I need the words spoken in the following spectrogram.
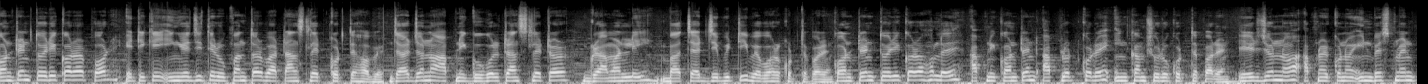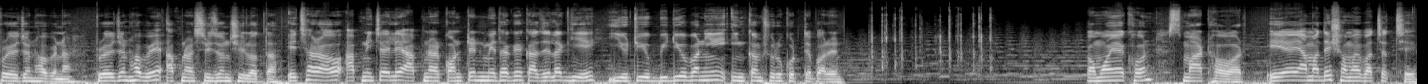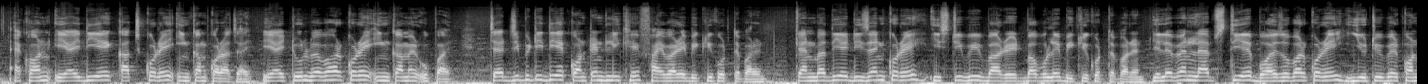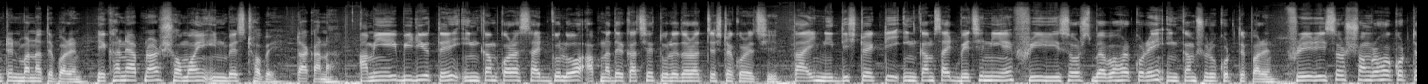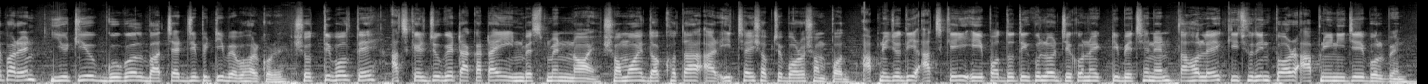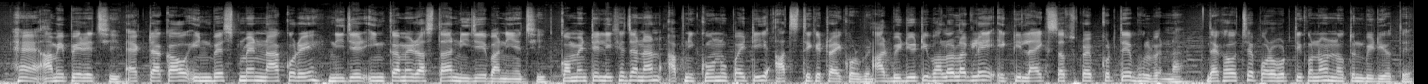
কন্টেন্ট তৈরি করার পর এটিকে ইংরেজিতে রূপান্তর বা ট্রান্সলেট করতে হবে, যার জন্য আপনি গুগল ট্রান্সলেটর গ্রামারলি বা চ্যাট জিপিটি ব্যবহার করতে পারেন। কন্টেন্ট তৈরি করা হলে আপনি কন্টেন্ট আপলোড করে ইনকাম শুরু করতে পারেন। এর জন্য আপনার কোনো ইনভেস্টমেন্ট প্রয়োজন হবে না। প্রয়োজন হবে আপনার সৃজনশীলতা। এছাড়াও আপনি চাইলে আপনার কন্টেন্ট মেধাকে কাজে লাগিয়ে ইউটিউব ভিডিও বানিয়ে ইনকাম শুরু করতে পারেন। সময় এখন স্মার্ট হওয়ার। এআই আমাদের সময় বাঁচাচ্ছে। এখন এআই দিয়ে কাজ করে ইনকাম করা যায়। এআই টুল ব্যবহার করে ইনকামের উপায়। চ্যাট জিপিটি দিয়ে কন্টেন্ট লিখে ফাইবারে বিক্রি করতে পারেন। ক্যানভা দিয়ে ডিজাইন করে ইসটিভি বা রেড বাবুলে বিক্রি করতে পারেন। ইলেভেন ল্যাবস দিয়ে ভয়েস ওভার করে ইউটিউবের কন্টেন্ট বানাতে পারেন। এখানে আপনার সময় ইনভেস্ট হবে, টাকা না। আমি এই ভিডিওতে ইনকাম করার সাইটগুলো আপনাদের কাছে তুলে ধরার চেষ্টা করেছি। তাই নির্দিষ্ট একটি ইনকাম সাইট বেছে নিয়ে ফ্রি রিসোর্স ব্যবহার করে ইনকাম শুরু করতে পারেন। ফ্রি রিসোর্স সংগ্রহ করতে পারেন ইউটিউব গুগল বা চ্যাট জিপিটি ব্যবহার করে। সত্যি বলতে, আজকের যুগে টাকাটাই ইনভেস্টমেন্ট নয়, সময়, দক্ষতা আর ইচ্ছাই সবচেয়ে বড় সম্পদ। আপনি যদি আজকেই এই পদ্ধতিগুলোর যে কোনো একটি বেছে নেন, তাহলে কিছুদিন পর আপনি নিজেই বলবেন হ্যাঁ আমি পেরেছি। এক টাকাও ইনভেস্টমেন্ট না করে নিজের ইনকামের রাস্তা নিজেই বানিয়েছি। কমেন্টে লিখে জানান আপনি কোন উপায়টি আজ থেকে ট্রাই করবেন। আর ভিডিওটি ভালো লাগলে একটি লাইক সাবস্ক্রাইব করতে ভুলবেন না। দেখা হচ্ছে পরবর্তী কোনো নতুন ভিডিওতে।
